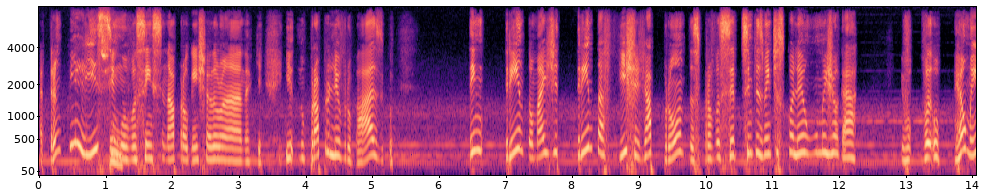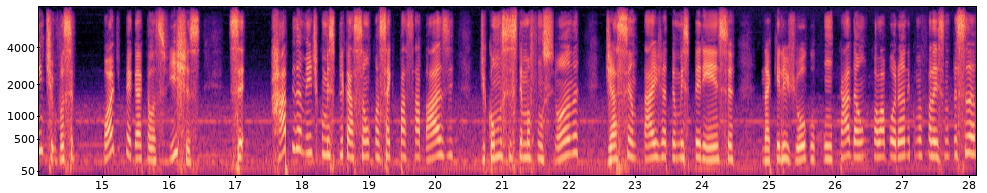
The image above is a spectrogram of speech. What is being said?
É tranquilíssimo Sim. você ensinar para alguém Shadowrun Anarchy. E no próprio livro básico tem 30 ou mais de 30 fichas já prontas para você simplesmente escolher uma e jogar. E, realmente você pode pegar aquelas fichas, você rapidamente com uma explicação consegue passar a base de como o sistema funciona, já sentar e já ter uma experiência naquele jogo com cada um colaborando. E como eu falei, você não precisa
